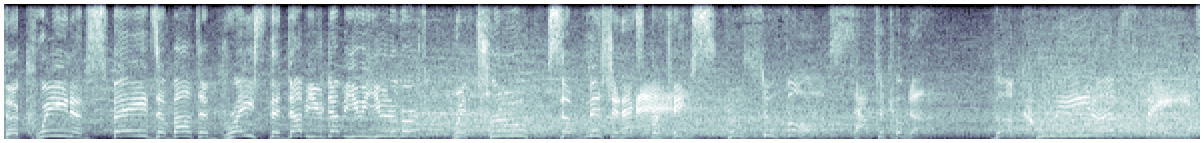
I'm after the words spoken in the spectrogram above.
The Queen of Spades about to grace the WWE Universe with true submission expertise. And from Sioux Falls, South Dakota, the Queen of Spades,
